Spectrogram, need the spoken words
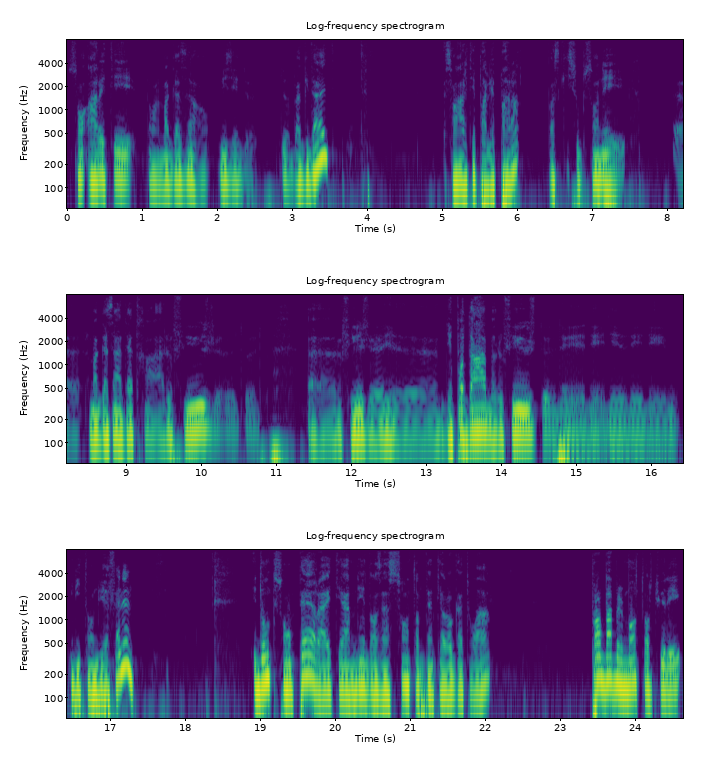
sont arrêtés dans le magasin au musée de, de Bagdad. Ils sont arrêtés par les paras parce qu'ils soupçonnaient euh, le magasin d'être un refuge euh, de, euh, refuge, euh, dépôt d'armes, refuge de, de- de- de- de- des militants du FNL. Et donc son père a été amené dans un centre d'interrogatoire, probablement torturé,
